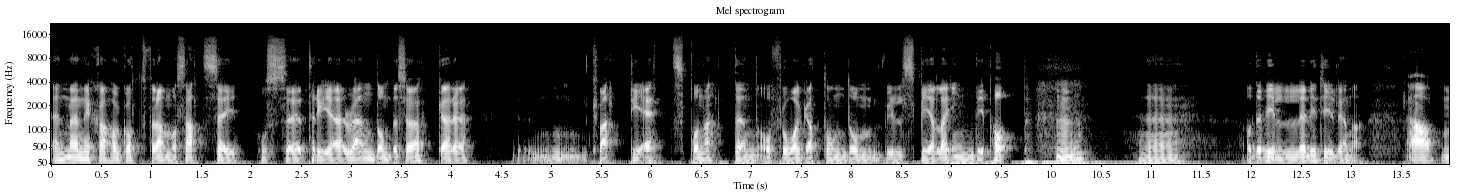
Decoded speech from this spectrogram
en människa har gått fram och satt sig hos eh, tre random besökare mm, kvart i ett på natten och frågat om de vill spela indie-pop. Mm. Eh, Och det ville vi tydligen då. Ja.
